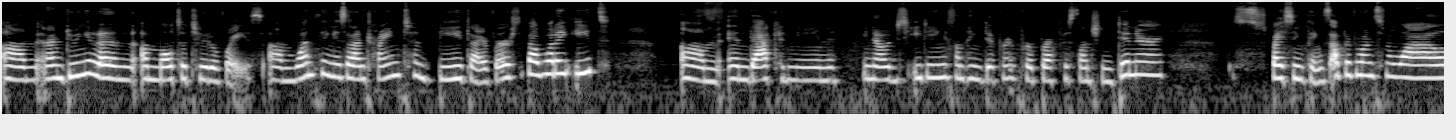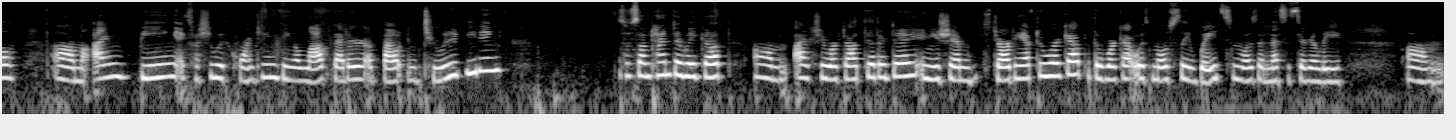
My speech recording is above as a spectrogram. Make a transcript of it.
Um, and I'm doing it in a multitude of ways. Um, one thing is that I'm trying to be diverse about what I eat. Um, and that could mean, you know, just eating something different for breakfast, lunch, and dinner, spicing things up every once in a while. Um, I'm being, especially with quarantine, being a lot better about intuitive eating so sometimes I wake up. Um, I actually worked out the other day, and usually I'm starving after workout, but the workout was mostly weights and wasn't necessarily um,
